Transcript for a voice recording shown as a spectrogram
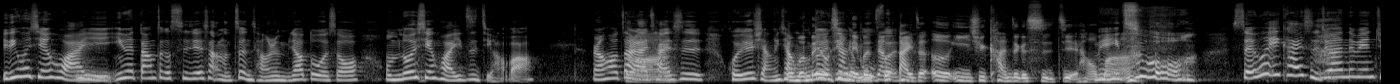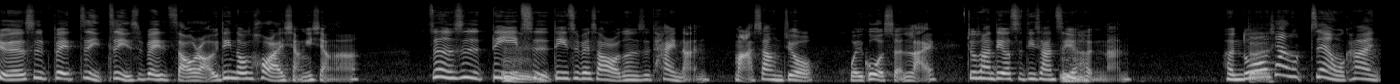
一定会先怀疑，嗯因为当这个世界上的正常人比较多的时候，我们都会先怀疑自己，好不好？然后再来才是回去想一想我们没有像你们这样。带着恶意去看这个世界，好吗？没错，谁会一开始就在那边觉得是被自己自己是被骚扰？一定都是后来想一想啊，真的是第一次、嗯第一次被骚扰真的是太难，马上就回过神来。就算第二次、第三次也很难。很多像之前我看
